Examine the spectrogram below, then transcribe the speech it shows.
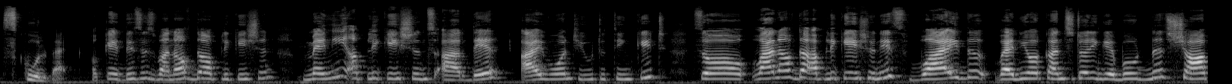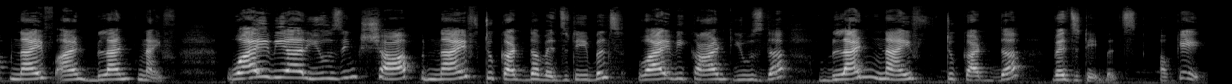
school bag okay this is one of the application. Many applications are there. I want you to think it. So one of the application is why the when you are considering about the sharp knife and blunt knife. Why we are using sharp knife to cut the vegetables? Why we can't use the blunt knife to cut the vegetables? Okay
